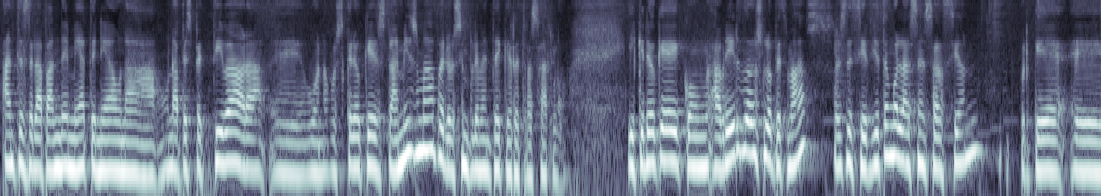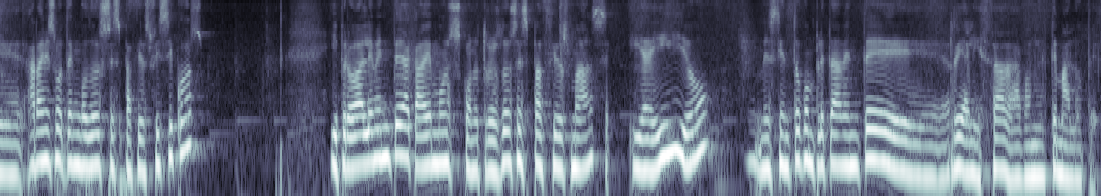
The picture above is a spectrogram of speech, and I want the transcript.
antes de la pandemia tenía una, perspectiva, ahora, eh, bueno, pues creo que es la misma, pero simplemente hay que retrasarlo. Y creo que con abrir dos López más, es decir, yo tengo la sensación, porque eh, ahora mismo tengo dos espacios físicos, y probablemente acabemos con otros dos espacios más, y ahí yo me siento completamente realizada con el tema López.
